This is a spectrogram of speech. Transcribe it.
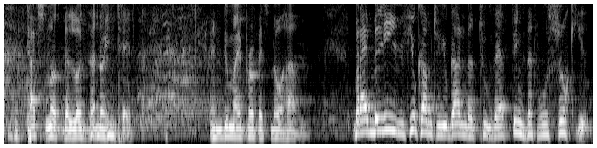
Touch not the Lord's anointed, and do my prophets no harm. But I believe if you come to Uganda too, there are things that will shock you.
